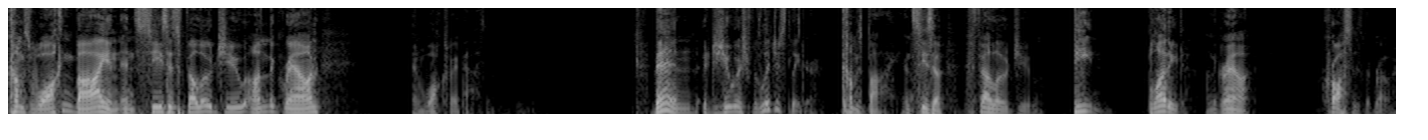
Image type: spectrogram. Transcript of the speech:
comes walking by and, and sees his fellow Jew on the ground and walks right past him. Then a Jewish religious leader comes by and sees a fellow Jew beaten, bloodied on the ground, crosses the road.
